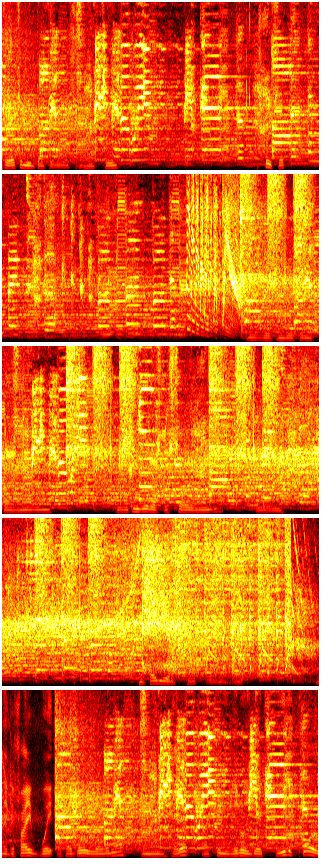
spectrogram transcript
also, that's a new have to. It's pretty sick. And you can do this for so long. Um, I do it a top like, like if I wait, if I go low enough and then hit it, I can literally go through the portal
